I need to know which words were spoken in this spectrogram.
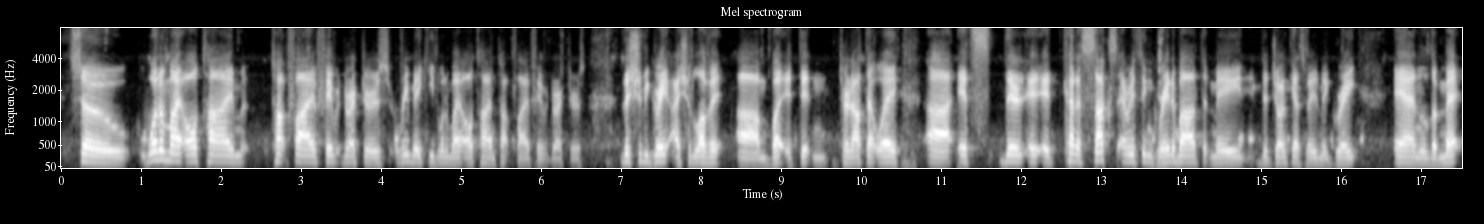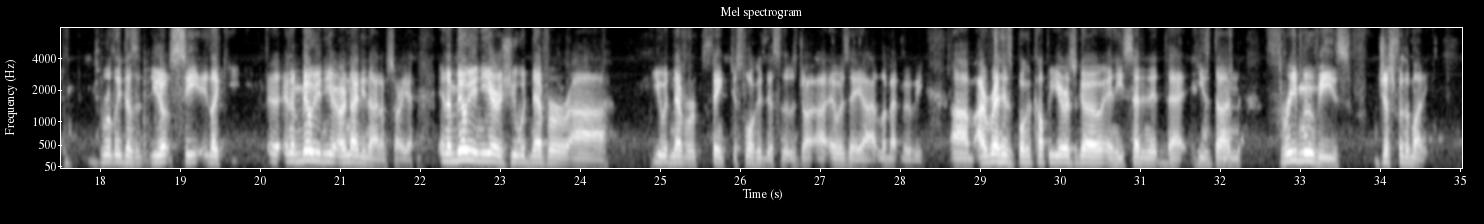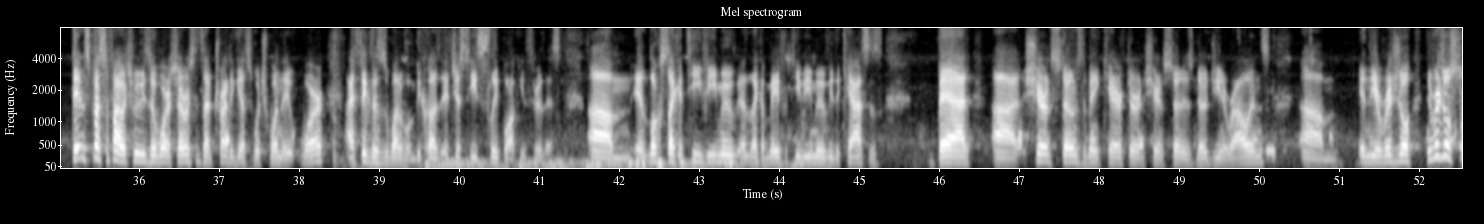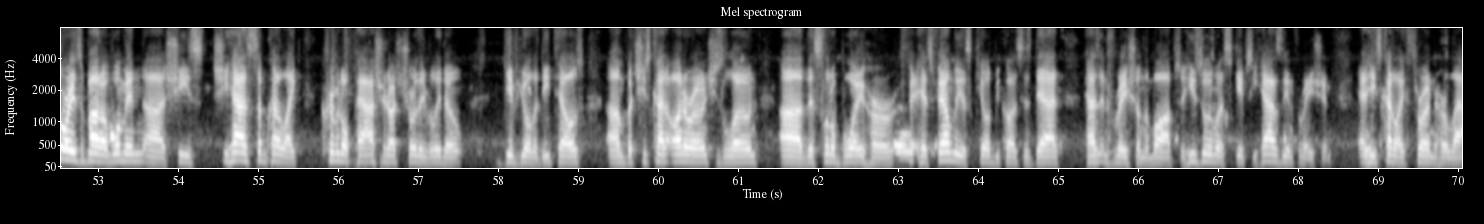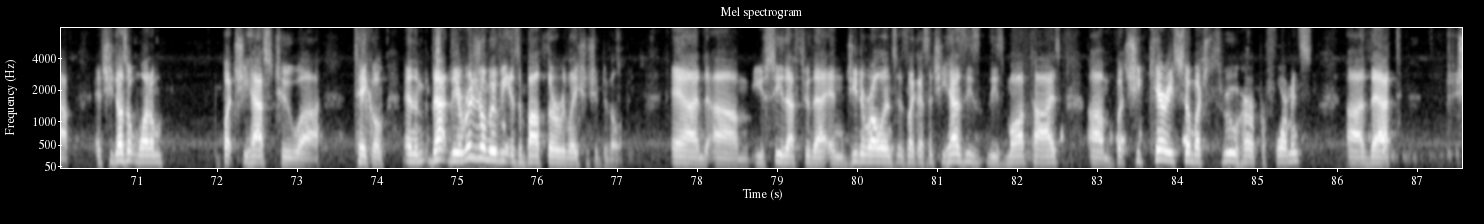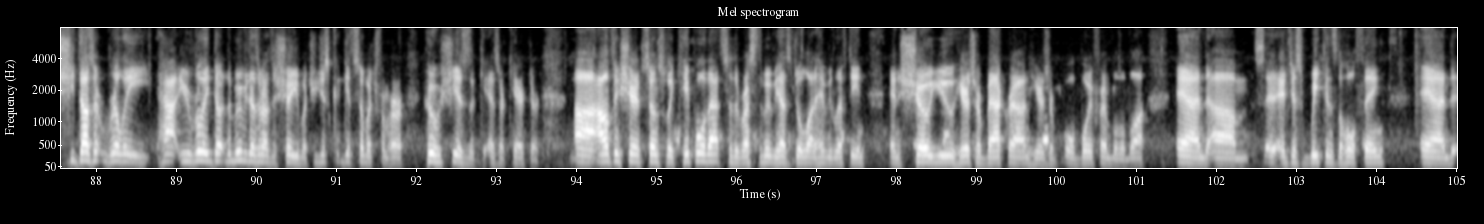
So one of my all-time top five favorite directors remaking one of my all-time top five favorite directors. This should be great. I should love it, um, but it didn't turn out that way. Uh, it's there. It, it kind of sucks everything great about that made that John Cassavetes made great, and Lumet really doesn't. You don't see like in a million years or 99 i'm sorry yeah. In a million years you would never uh you would never think just look at this that it was uh, it was a uh, Lumet movie. Um, i read his book a couple years ago and he said in it that he's done three movies just for the money. Didn't specify which movies they were so ever since i've tried to guess which one they were i think this is one of them because it just he's sleepwalking through this. Um, it looks like a tv movie like a made for tv movie. The cast is bad. Uh, Sharon Stone's the main character, and Sharon Stone is no Gena Rowlands. Um, in the original, the original story is about a woman. Uh, she's she has some kind of like criminal past. You're not sure. They really don't give you all the details. Um, but she's kind of on her own. She's alone. Uh, this little boy, her his family is killed because his dad has information on the mob. So he's the only one that escapes. He has the information, and he's kind of like thrown in her lap. And she doesn't want him but she has to uh, take them. And the, that the original movie is about their relationship developing, and um, you see that through that. And Gena Rowlands is like I said, she has these these mob ties, um, but she carries so much through her performance uh, that she doesn't really have you really don't the movie doesn't have to show you much. You just get so much from her who she is as, a, as her character. Uh, i don't think sharon stone's really capable of that so the rest of the movie has to do a lot of heavy lifting and show you here's her background here's her old boyfriend blah blah blah. And um, it, it just weakens the whole thing. And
